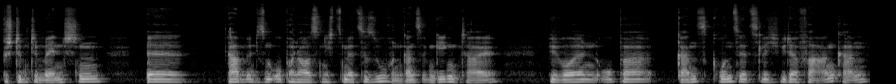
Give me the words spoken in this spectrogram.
bestimmte Menschen äh, haben in diesem Opernhaus nichts mehr zu suchen. Ganz im Gegenteil. Wir wollen Oper ganz grundsätzlich wieder verankern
